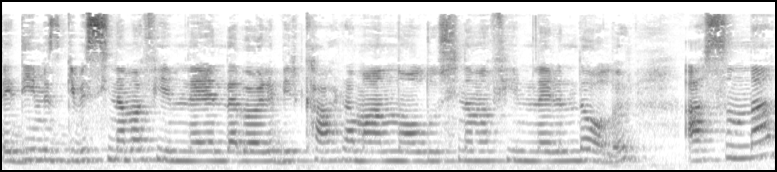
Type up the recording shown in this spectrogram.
dediğimiz gibi sinema filmlerinde böyle bir kahramanın olduğu sinema filmlerinde olur. Aslında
